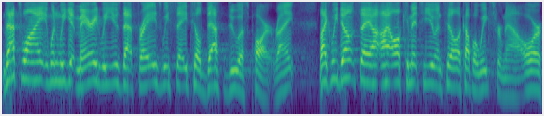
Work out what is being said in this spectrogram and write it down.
That's why when we get married, we use that phrase, we say, till death do us part, right? Like we don't say, I'll commit to you until a couple weeks from now, or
